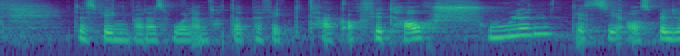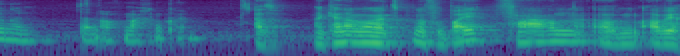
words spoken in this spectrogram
Deswegen war das wohl einfach der perfekte Tag, auch für Tauchschulen, dass sie Ausbildungen dann auch machen können. Also, man kann da mal ganz gut mal vorbeifahren, ähm, aber ja,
